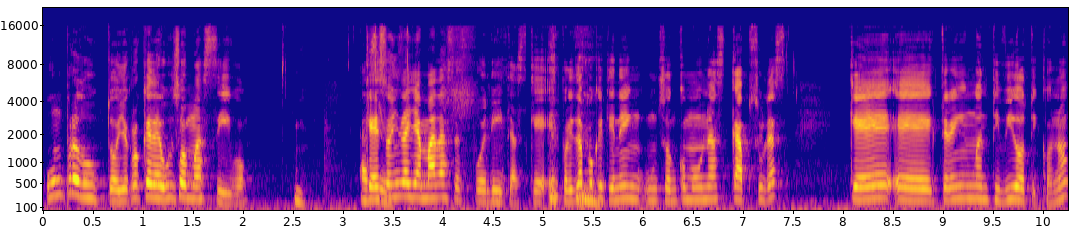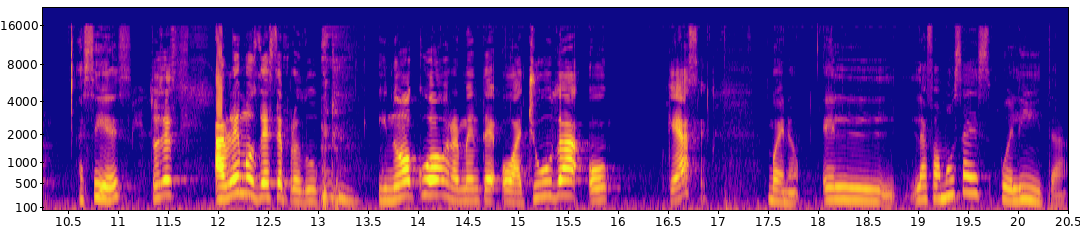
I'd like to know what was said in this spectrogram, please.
un producto, yo creo que de uso masivo, que son las llamadas espuelitas, que espuelitas porque tienen, son como unas cápsulas que eh, tienen un antibiótico, ¿no? Así es. Entonces, hablemos de este producto. Inocuo, realmente, o ayuda, o ¿qué hace? Bueno, la famosa espuelita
